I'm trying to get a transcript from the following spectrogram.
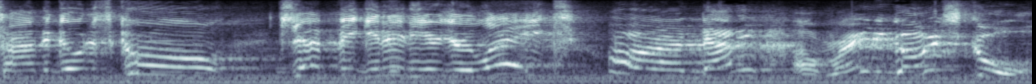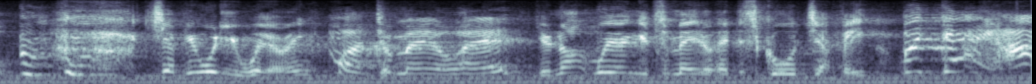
time to go to school. Jeffy, get in here. You're late. All right, Daddy, I'm ready to go to school. Jeffy, what are you wearing? My tomato head. You're not wearing your tomato head to school, Jeffy. But Daddy, I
